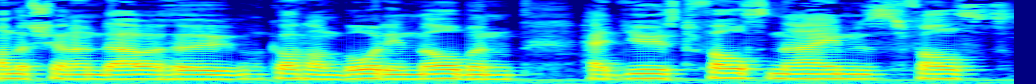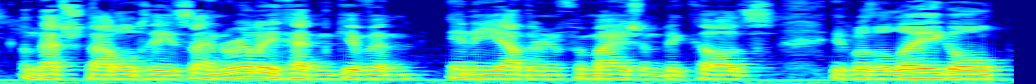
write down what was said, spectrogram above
on the Shenandoah who got on board in Melbourne had used false names, false nationalities, and really hadn't given any other information because it was illegal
